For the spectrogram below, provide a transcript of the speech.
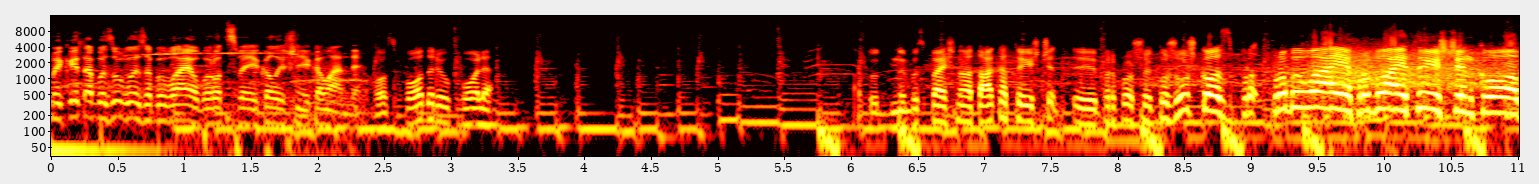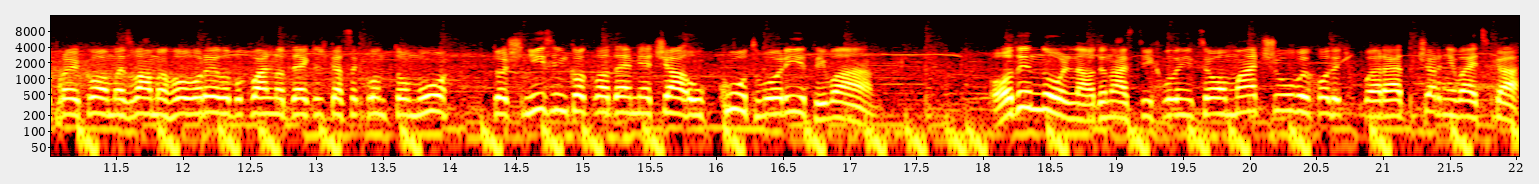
Микита Безуглий забиває оборот своєї колишньої команди. господарів поля. Тут небезпечна атака. Тищен... е, перепрошую, Кожушко пробиває, пробиває Тищенко, про якого ми з вами говорили буквально декілька секунд тому. Точнісінько кладе м'яча у кут воріт Іван. 1-0 на 11-й хвилині цього матчу виходить вперед Чернівецька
